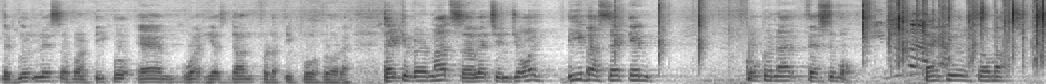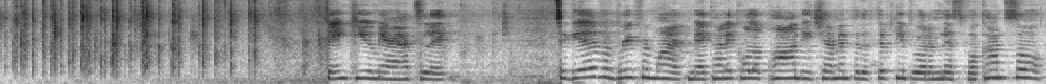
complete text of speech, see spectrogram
the goodness of our people and what he has done for the people of Rota. Thank you very much. Uh, let's enjoy Biba Second Coconut Festival. Thank you so much. Thank you, Mayor Atalig. To give a brief remark, may I kindly call upon the chairman for the 15th Rota Municipal Council,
